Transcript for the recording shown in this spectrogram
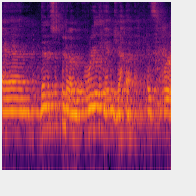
and then it's just been a reeling in job for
